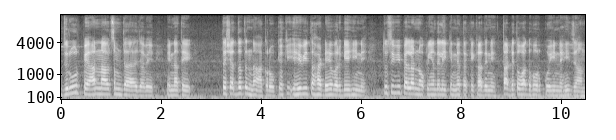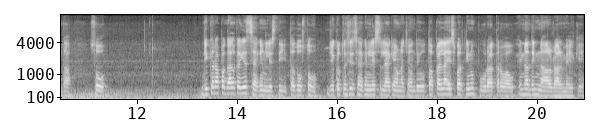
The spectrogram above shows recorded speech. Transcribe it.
ਜ਼ਰੂਰ ਪਿਆਰ ਨਾਲ ਸਮਝਾਇਆ ਜਾਵੇ। ਇਹਨਾਂ ਤੇ ਤਸ਼ੱਦਦ ਨਾ ਕਰੋ, ਕਿਉਂਕਿ ਇਹ ਵੀ ਤੁਹਾਡੇ ਵਰਗੇ ਹੀ ਨੇ। ਤੁਸੀਂ ਵੀ ਪਹਿਲਾਂ ਨੌਕਰੀਆਂ ਦੇ ਲਈ ਕਿੰਨੇ ਧੱਕੇ ਖਾਦੇ ਨੇ, ਤੁਹਾਡੇ ਤੋਂ ਵੱਧ ਹੋਰ ਕੋਈ ਨਹੀਂ ਜਾਣਦਾ। ਸੋ, ਜੇਕਰ ਆਪਾਂ ਗੱਲ ਕਰੀਏ ਸੈਕੰਡ ਲਿਸਟ ਦੀ, ਤਾਂ ਦੋਸਤੋ, ਜੇਕਰ ਤੁਸੀਂ ਸੈਕੰਡ ਲਿਸਟ ਲੈ ਕੇ ਆਉਣਾ ਚਾਹੁੰਦੇ ਹੋ, ਤਾਂ ਪਹਿਲਾਂ ਇਸ ਭਰਤੀ ਨੂੰ ਪੂਰਾ ਕਰਵਾਓ। ਇਹਨਾਂ ਦੇ ਨਾਲ ਰਲ ਮਿਲ ਕੇ।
